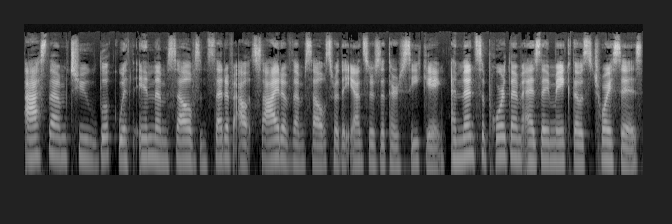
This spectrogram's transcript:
ask them to look within themselves instead of outside of themselves for the answers that they're seeking, and then support them as they make those choices.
